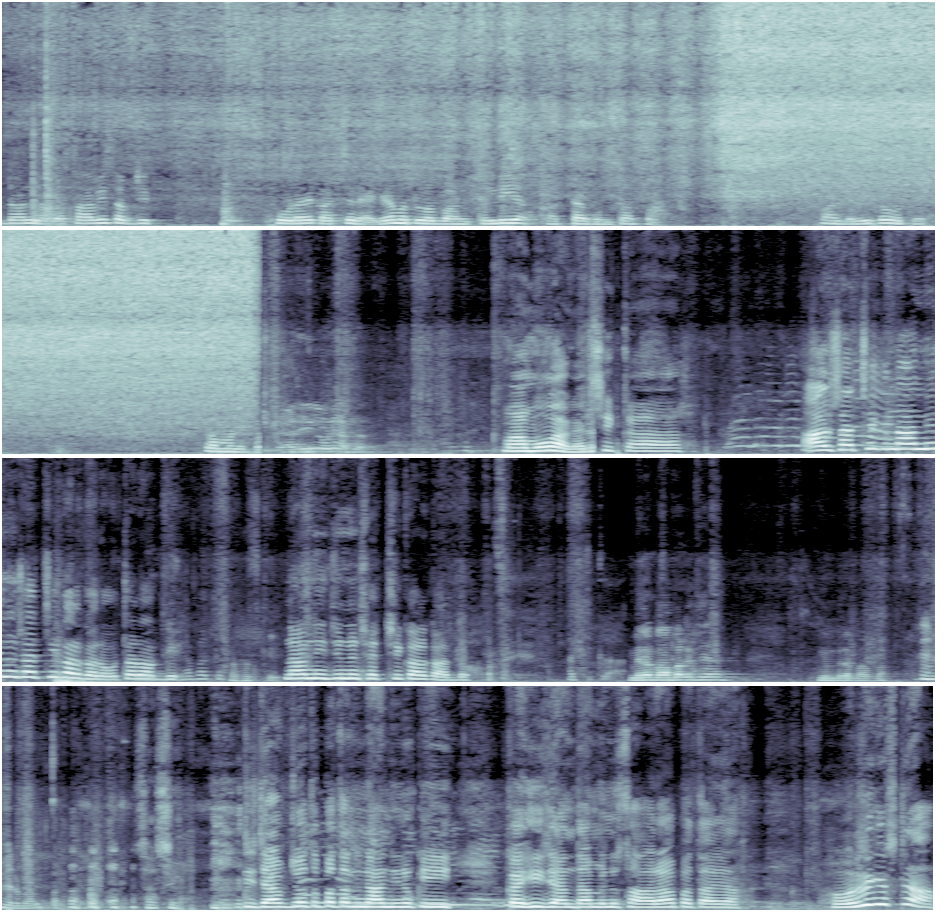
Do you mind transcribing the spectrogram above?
ਡਨ ਨਾ ਬਸ ਆ ਵੀ ਸਬਜ਼ੀ ਥੋੜਾ ਜਿਹਾ ਕੱਚ ਰਹਿ ਗਿਆ ਮਤਲਬ ਬਣ ਚੱਲੀ ਆ ਆਟਾ ਗੁੰਨਤਾ ਆਪਾਂ ਭਾਂਡੇ ਵੀ ਧੋਤੇ। ਨਹੀਂ ਮਾਮੂ ਆ ਗਿਆ ਸ਼ਿਕਾਰ ਆਜ ਸੱਚੀ ਨਾਨੀ ਨੂੰ ਸੱਚੀ ਗੱਲ ਕਰੋ। ਚਲੋ ਅੱਗੇ। ਨਾਨੀ ਜੀ ਨੂੰ ਸੱਚੀ ਗੱਲ ਕਰ ਦੋ ਮੇਰਾ ਬਾਬਾ ਕਿੱਥੇ ਹੈ ਮੇਰਾ ਬਾਬਾ। ਸੱਚੀ ਜੀ ਜਬ ਜੋ ਤਾਂ ਪਤਾ ਨਹੀਂ ਨਾਨੀ ਨੂੰ ਕੀ ਕਹੀ ਜਾਂਦਾ ਮੈਨੂੰ ਸਾਰਾ ਪਤਾ ਆ। ਹੋਰ ਵੀ ਗਿਫਟ ਆ?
